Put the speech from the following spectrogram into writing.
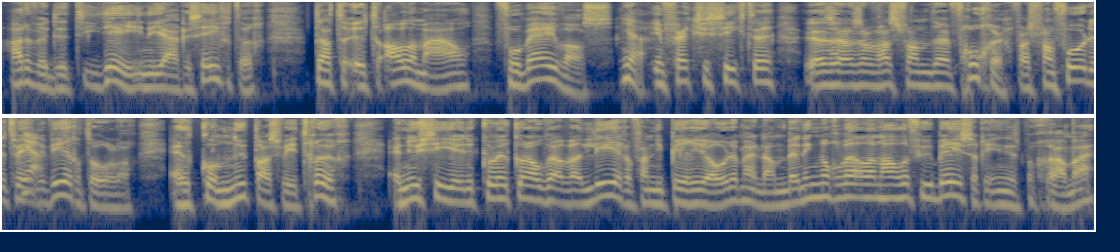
hadden we het idee in de jaren zeventig dat het allemaal voorbij was. Ja. Infectieziekte dat was van de, vroeger, was van voor de Tweede Wereldoorlog. En het komt nu pas weer terug. En nu zie je, we kunnen ook wel wat leren van die periode, maar dan ben ik nog wel een half uur bezig in het programma.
